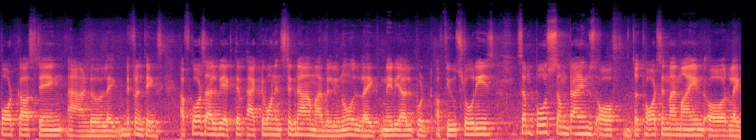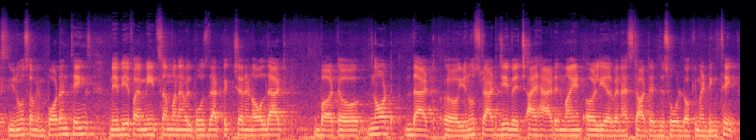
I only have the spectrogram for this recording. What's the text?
podcasting and uh, like different things. Of course i'll be active active on instagram. I will you know like maybe i'll put a few stories some posts sometimes of the thoughts in my mind or like you know some important things. Maybe if i meet someone i will post that picture and all that but uh, not that uh, you know strategy which i had in mind earlier when i started this whole documenting thing.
